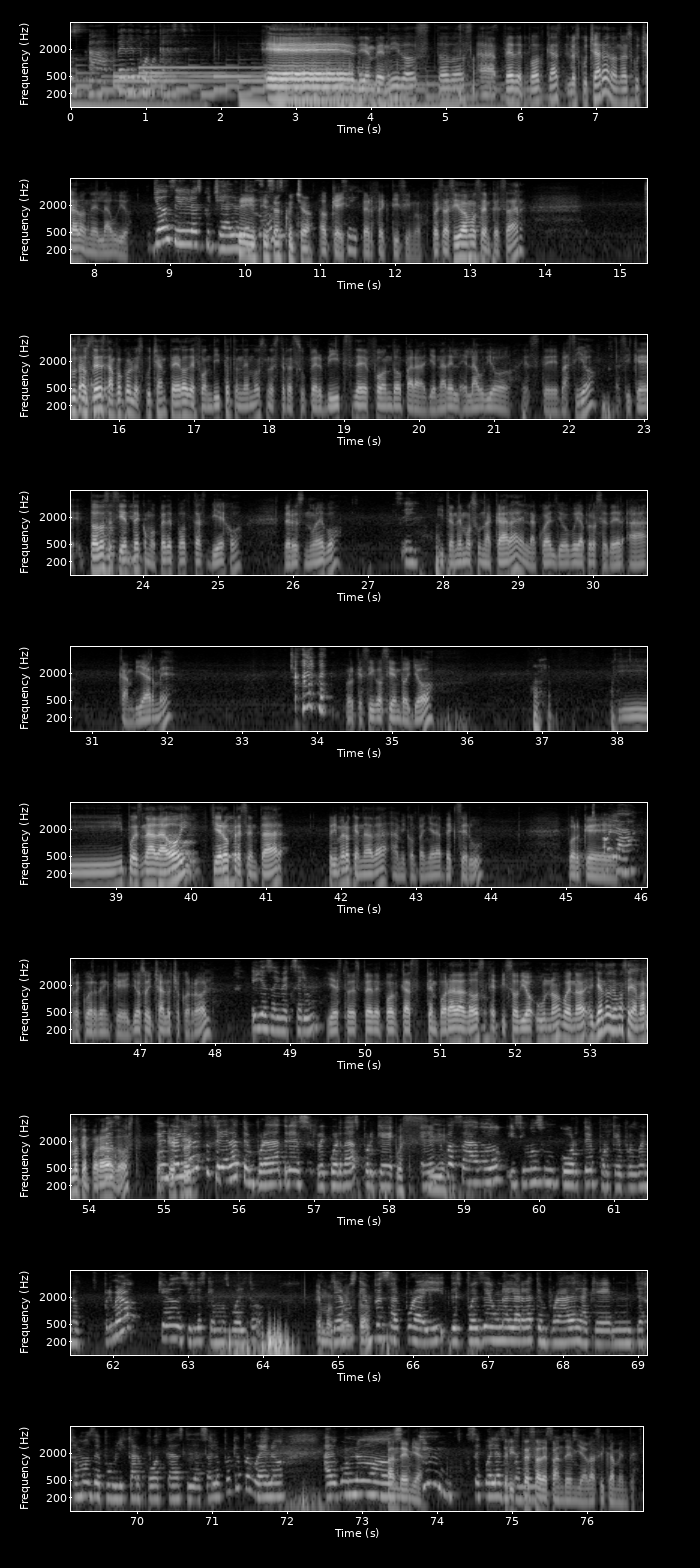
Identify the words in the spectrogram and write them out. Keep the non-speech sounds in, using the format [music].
todos a PD Podcast. Eh, bienvenidos todos a PD Podcast. ¿Lo escucharon o no escucharon el audio? Yo sí lo escuché a lo Sí, lejos. sí se escuchó. Ok, Sí. perfectísimo. Pues así vamos a empezar. Tú, a ustedes tampoco lo escuchan, pero de fondito tenemos nuestras super beats de fondo para llenar el, el audio este, vacío. Así que todo se siente como PD Podcast viejo, pero es nuevo. Sí. Y tenemos una cara en la cual yo voy a proceder a cambiarme. [laughs] Porque sigo siendo yo. [laughs] Y pues nada, hoy quiero presentar primero que nada a mi compañera Bexerú. Porque Hola, recuerden que yo soy Chalo Chocorrol y yo soy Bexerú. y esto es PD Podcast temporada 2, episodio 1. Bueno, ya nos vamos a llamarlo temporada Pues, 2. En Porque esto realidad es, esta sería la temporada 3, ¿recuerdas? Porque pues el año pasado hicimos un corte porque, pues bueno, primero quiero decirles que hemos vuelto. hemos Tendríamos que vuelto. empezar por ahí después de una larga temporada en la que dejamos de publicar podcast y de hacerlo porque, pues bueno, algunos Pandemia, [clears throat] secuelas de tristeza de pandemia, básicamente.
